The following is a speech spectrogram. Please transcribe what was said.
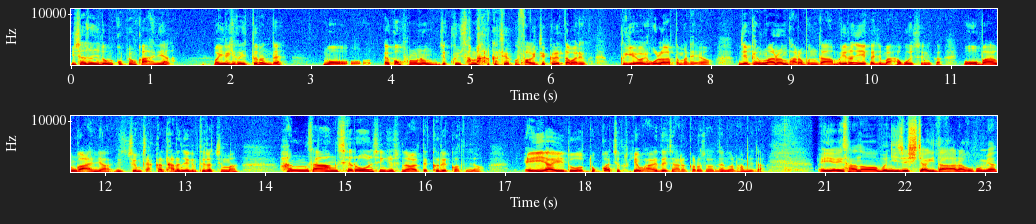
2차 전지 너무 고평가 아니야? 막 이렇게까지 뜨는데 뭐 에코프로는 이제 93만 원까지 하고 막 이제 그랬단 말이에요. 그게 올라갔단 말이에요. 이제 100만 원 바라본다. 뭐 이런 얘기까지 막 하고 있으니까 오버한 거 아니야? 지금 약간 다른 얘기를 드렸지만 항상 새로운 신규시 나올 때 그랬거든요. AI도 똑같이 그렇게 봐야 되지 않을까로 저는 생각을 합니다. AI 산업은 이제 시작이다라고 보면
